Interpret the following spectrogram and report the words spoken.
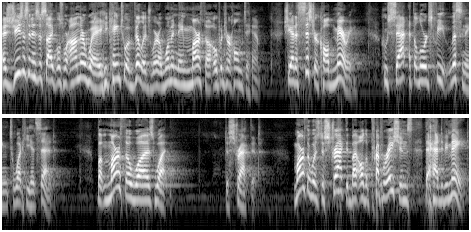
As Jesus and his disciples were on their way, he came to a village where a woman named Martha opened her home to him. She had a sister called Mary who sat at the Lord's feet listening to what he had said. But Martha was what? Distracted. Martha was distracted by all the preparations that had to be made.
